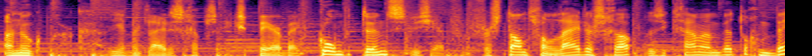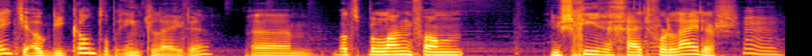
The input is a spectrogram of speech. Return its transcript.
Anouk Brak, je bent leiderschapsexpert bij Competence, dus je hebt verstand van leiderschap. Dus ik ga me toch een beetje ook die kant op inkleden. Ehm, wat is het belang van nieuwsgierigheid voor leiders? Hmm,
